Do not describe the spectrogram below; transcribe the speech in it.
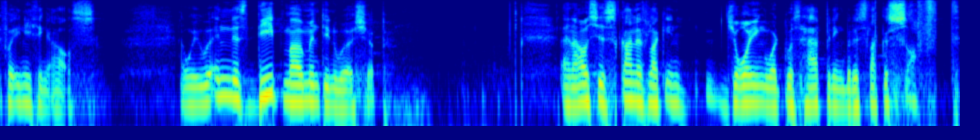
for anything else. And we were in this deep moment in worship. And I was just kind of like enjoying what was happening, but it's like a soft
